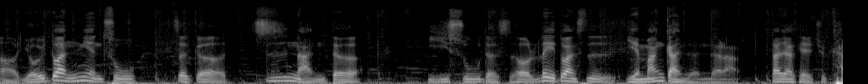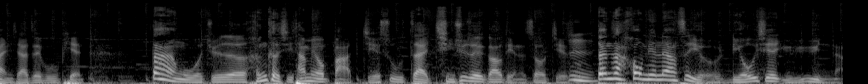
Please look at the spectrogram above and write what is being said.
呃，有一段念出这个知男的遗书的时候，那段是也蛮感人的啦，大家可以去看一下这部片。但我觉得很可惜，他没有把结束在情绪最高点的时候结束。嗯但是后面那样是有留一些余韵呐。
